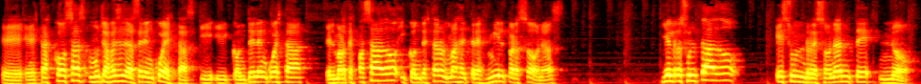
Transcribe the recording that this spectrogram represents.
eh, estas cosas, muchas veces de hacer encuestas. Y, y conté la encuesta el martes pasado y contestaron más de 3.000 personas. Y el resultado es un resonante no.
